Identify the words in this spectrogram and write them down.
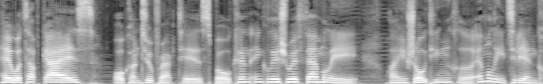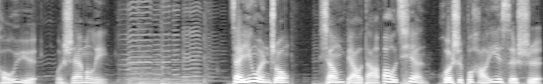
Hey, what's up, guys? Welcome to practice spoken English with Emily. 欢迎收听和 Emily 一起练口语。我是 Emily。在英文中，想表达抱歉或是不好意思时，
